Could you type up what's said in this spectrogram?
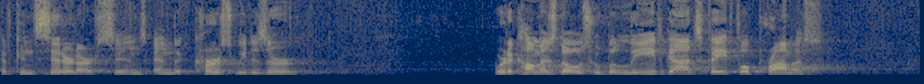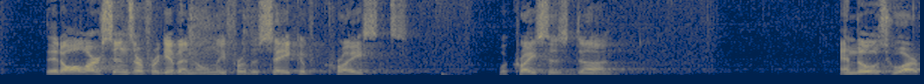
have considered our sins and the curse we deserve. We're to come as those who believe God's faithful promise that all our sins are forgiven only for the sake of Christ's, what Christ has done. And those who are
